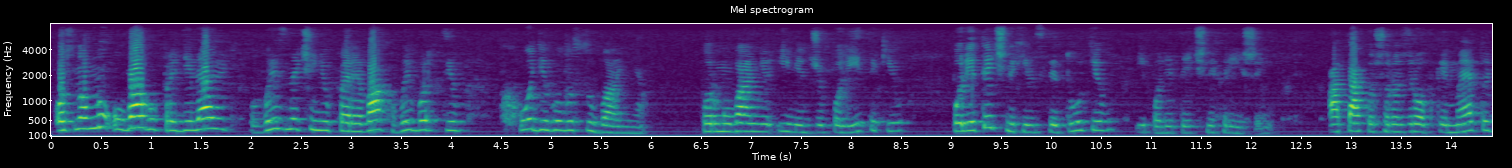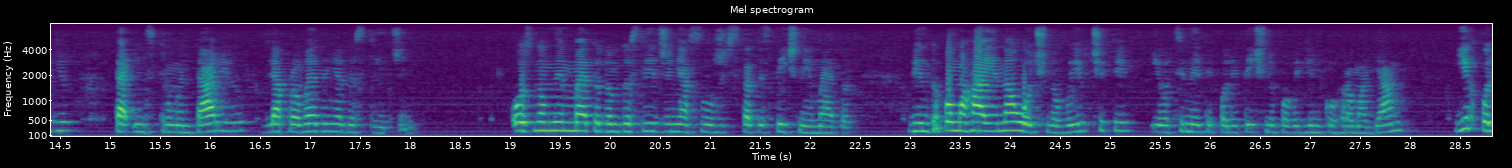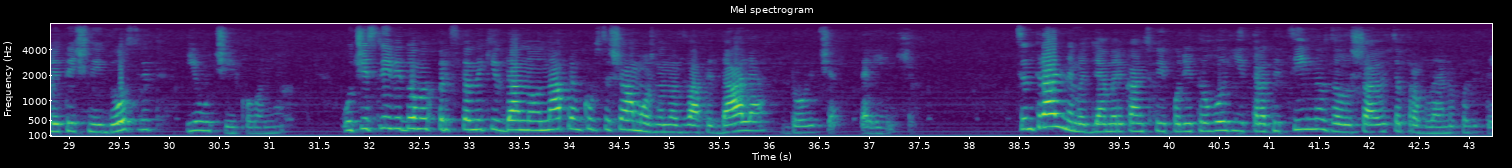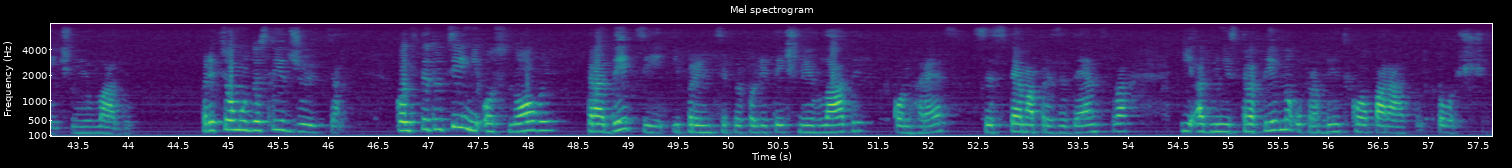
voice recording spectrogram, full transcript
основну увагу приділяють визначенню переваг виборців в ході голосування, формуванню іміджу політиків, політичних інститутів і політичних рішень, а також розробки методів та інструментарію для проведення досліджень. Основним методом дослідження служить статистичний метод. Він допомагає наочно вивчити і оцінити політичну поведінку громадян, їх політичний досвід і очікування. У числі відомих представників даного напрямку в США можна назвати Даля, Дойче та інших. Центральними для американської політології традиційно залишаються проблеми політичної влади. При цьому досліджуються конституційні основи, традиції і принципи політичної влади, Конгрес, система президентства і адміністративно-управлінського апарату тощо.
